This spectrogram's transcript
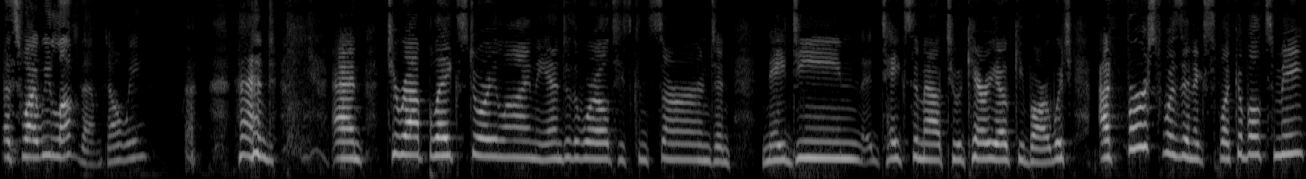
That's why we love them, don't we? and and to wrap Blake's storyline, the end of the world, he's concerned, and Nadine takes him out to a karaoke bar, which at first was inexplicable to me.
